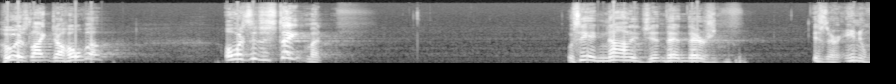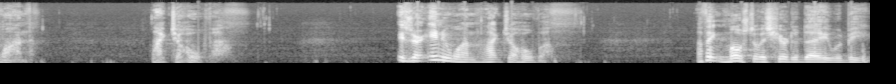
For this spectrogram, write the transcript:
Who is like Jehovah? Or was it a statement? Was he acknowledging that there's, is there anyone like Jehovah? Is there anyone like Jehovah? I think most of us here today would be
